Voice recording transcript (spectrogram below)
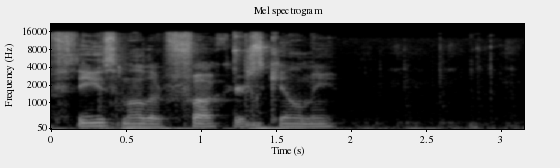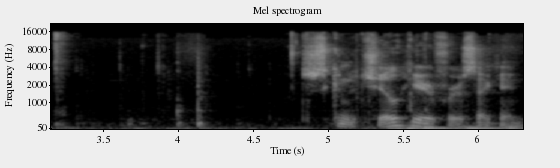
If these motherfuckers kill me. Just gonna chill here for a second.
